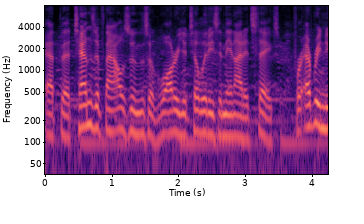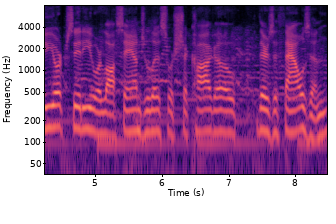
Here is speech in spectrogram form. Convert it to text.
at the tens of thousands of water utilities in the United States, for every New York City or Los Angeles, or Chicago, there's a thousand,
